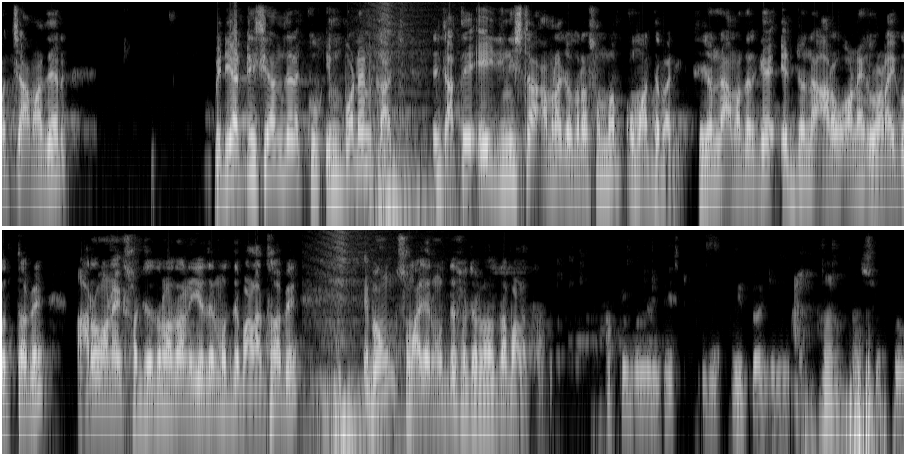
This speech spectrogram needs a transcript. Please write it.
হচ্ছে আমাদের পেডিয়াট্রিশিয়ানদের খুব ইম্পর্টেন্ট কাজ যাতে এই জিনিসটা আমরা যতটা সম্ভব কমাতে পারি। সেই জন্য আমাদেরকে এর জন্য আরও অনেক লড়াই করতে হবে আরও অনেক সচেতনতা নিজেদের মধ্যে বাড়াতে হবে এবং সমাজের মধ্যে সচেতনতা বাড়াতে হবে। আপনি বললেন খুবই প্রয়োজনীয়তা সত্ত্বেও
